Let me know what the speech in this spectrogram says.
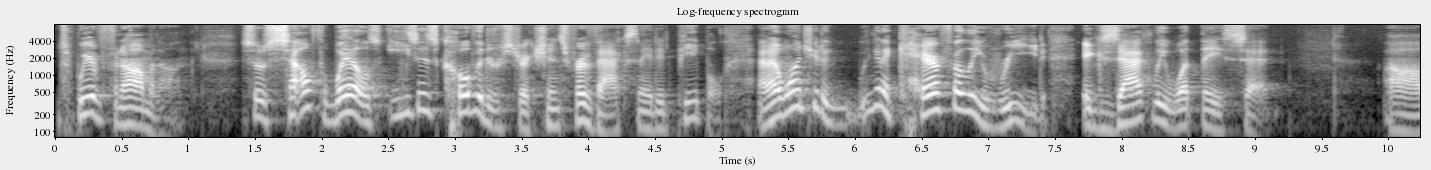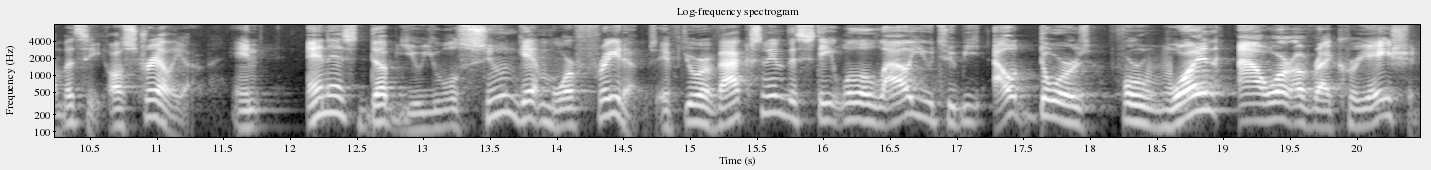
it's a weird phenomenon. So South Wales eases COVID restrictions for vaccinated people. And I want you to, we're going to carefully read exactly what they said. Um, let's see, Australia. In NSW, you will soon get more freedoms. If you are vaccinated, the state will allow you to be outdoors for one hour of recreation.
